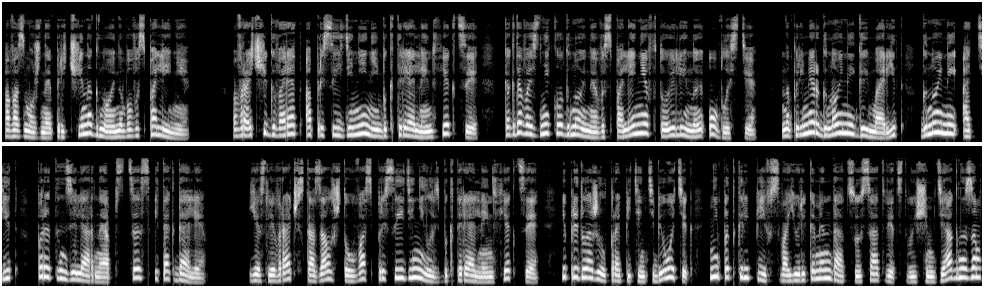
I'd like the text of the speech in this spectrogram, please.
а возможная причина гнойного воспаления. Врачи говорят о присоединении бактериальной инфекции, когда возникло гнойное воспаление в той или иной области, например, гнойный гайморит, гнойный отит, паратензилярный абсцесс и так далее. Если врач сказал, что у вас присоединилась бактериальная инфекция и предложил пропить антибиотик, не подкрепив свою рекомендацию соответствующим диагнозом,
